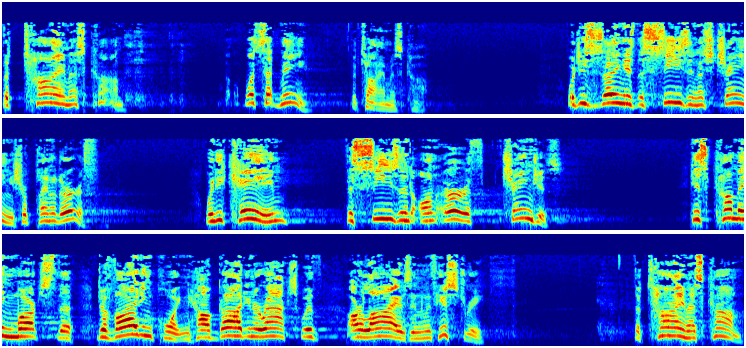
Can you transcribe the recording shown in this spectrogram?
The time has come. What's that mean? The time has come. What Jesus is saying is the season has changed for planet Earth. When he came, the season on earth changes. His coming marks the dividing point in how God interacts with our lives and with history. The time has come.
